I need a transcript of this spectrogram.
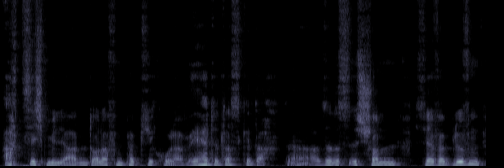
80 Milliarden Dollar von Pepsi-Cola. Wer hätte das gedacht? Ja? Also das ist schon sehr verblüffend,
